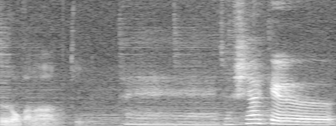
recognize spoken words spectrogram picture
るのかなっていう。えー女子野球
